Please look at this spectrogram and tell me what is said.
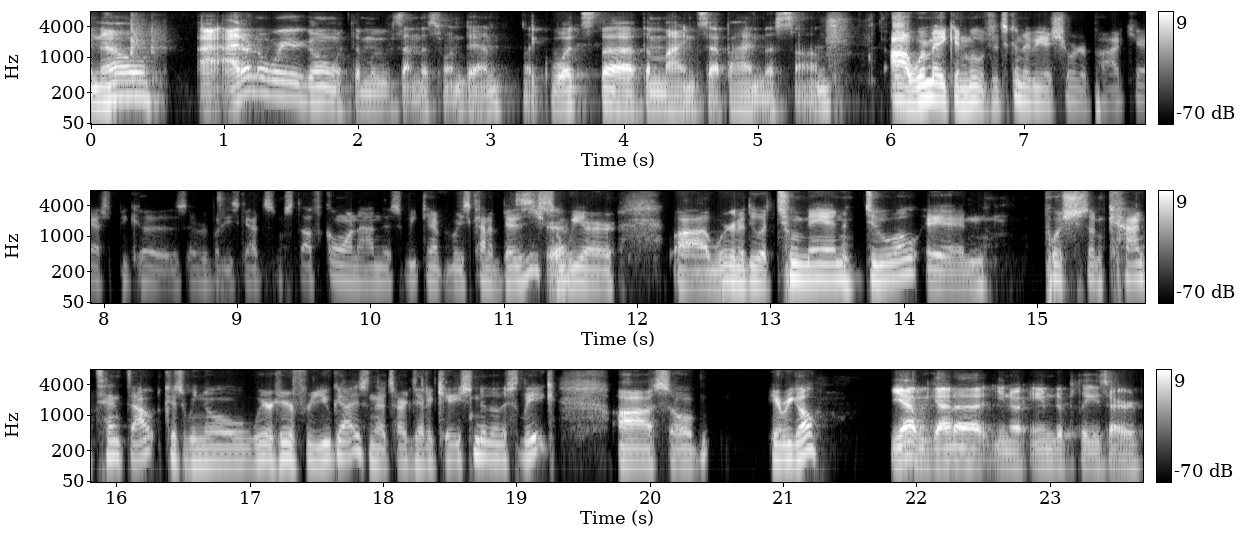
You know, I, I don't know where you're going with the moves on this one, Dan. Like, what's the the mindset behind this song? Uh, we're making moves. It's going to be a shorter podcast because everybody's got some stuff going on this week and everybody's kind of busy. So we are, uh, we're going to do a two man duo and push some content out because we know we're here for you guys and that's our dedication to this league. Uh, so here we go. Yeah, we gotta you know aim to please our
